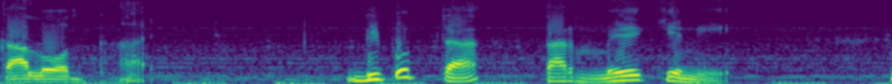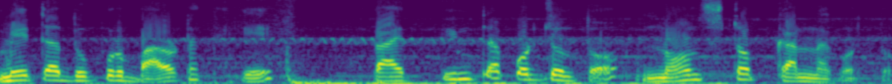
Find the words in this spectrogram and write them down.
কালো অধ্যায়। বিপদটা তার মেয়েকে নিয়ে। মেয়েটা দুপুর বারোটা থেকে প্রায় তিনটা পর্যন্ত ননস্টপ কান্না করত।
